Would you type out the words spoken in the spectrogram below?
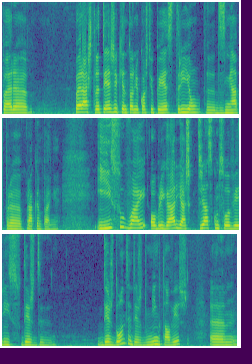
para, para a estratégia que António Costa e o PS teriam uh, desenhado para, para a campanha. E isso vai obrigar, e acho que já se começou a ver isso desde, desde ontem, desde domingo talvez, um,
